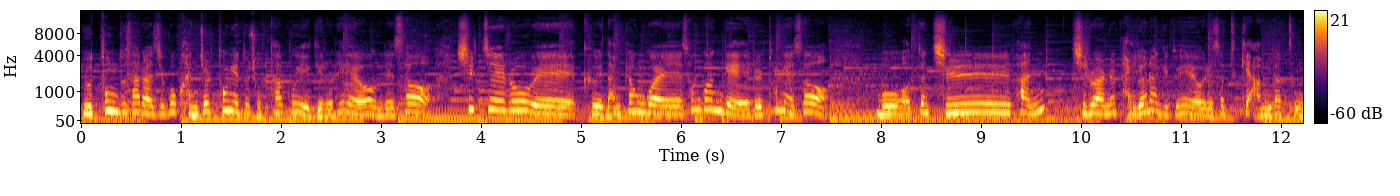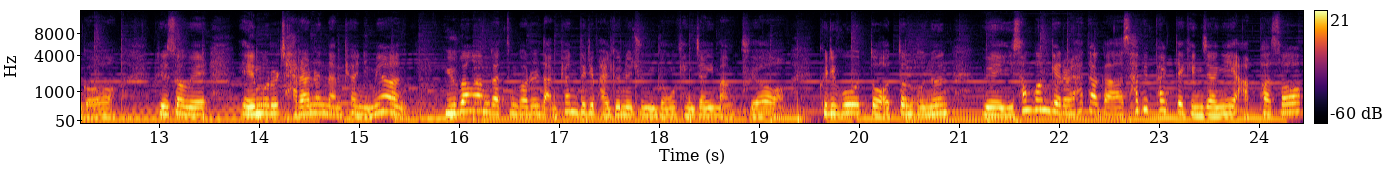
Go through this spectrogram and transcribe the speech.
요통도 사라지고 관절통에도 좋다고 얘기를 해요. 그래서 실제로 왜 그 남편과의 성관계를 통해서 뭐 어떤 질환, 질환을 발견하기도 해요. 그래서 특히 암 같은 거. 그래서 왜 애무를 잘하는 남편이면 유방암 같은 거를 남편들이 발견해 주는 경우 굉장히 많고요. 그리고 또 어떤 분은 왜 이 성관계를 하다가 삽입할 때 굉장히 아파서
